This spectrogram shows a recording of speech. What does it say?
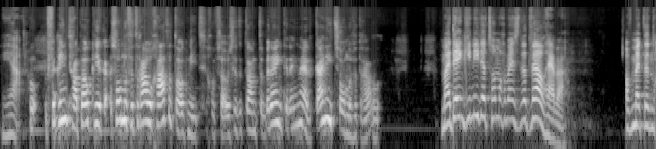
Ja, vriendschap ook, je, zonder vertrouwen gaat het ook niet. Of zo zit ik dan te bedenken. Denk, nee, dat kan niet zonder vertrouwen. Maar denk je niet dat sommige mensen dat wel hebben? Of met een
